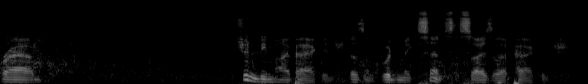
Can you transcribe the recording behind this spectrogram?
crab. Shouldn't be my package. Doesn't wouldn't make sense the size of that package.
